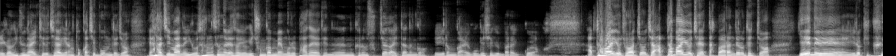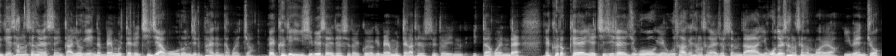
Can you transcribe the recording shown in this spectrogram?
예, 이건 유나이티드 제약이랑 똑같이 보면 되죠. 예, 하지만은 요 상승을 해서 여기 중간 매물을 받아야 되는 그런 숙제가 있다는 거 예, 이런 거 알고 계시길 바라겠고요. 앞타바이오 좋았죠. 제 앞타바이오 제가 딱 말한 대로 됐죠. 얘는 이렇게 크게 상승을 했으니까 여기 있는 매물대를 지지하고 오른지를 봐야 된다고 했죠. 예, 그게 21선이 될 수도 있고 여기 매물대가 될 수도 있, 다고 했는데 예, 그렇게 예, 지지를 해주고 예, 우수하게 상승을 해줬습니다. 이 오늘 상승은 뭐예요? 이 왼쪽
